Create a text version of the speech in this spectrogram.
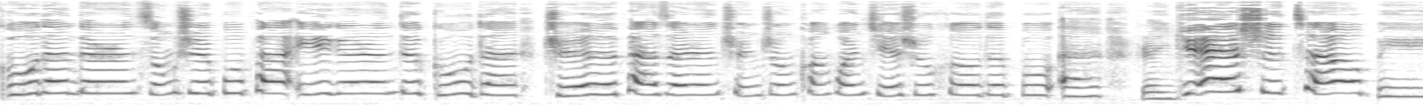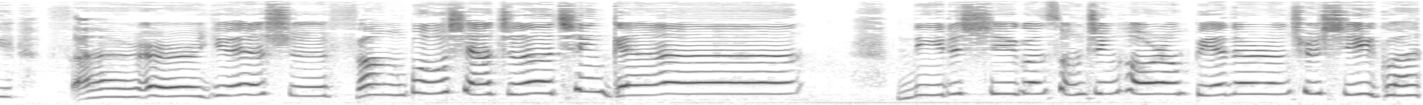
孤单的人总是不怕一个人的孤单，却怕在人群中狂欢结束后的不安。人越是逃避。反而越是放不下这情感，你的习惯从今后让别的人去习惯，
